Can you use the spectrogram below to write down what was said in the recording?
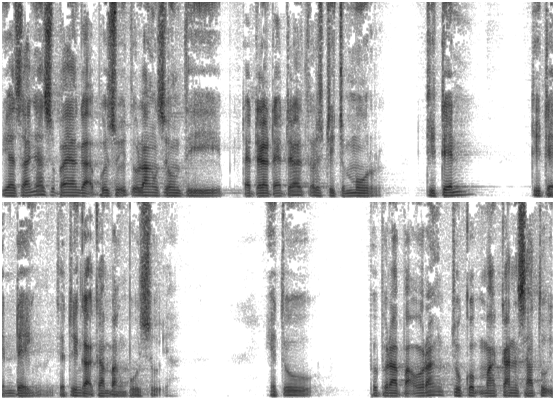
Biasanya supaya enggak busuk itu langsung di dedel-dedel terus dijemur, diden, didendeng. Jadi enggak gampang busuk ya. Itu beberapa orang cukup makan satu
